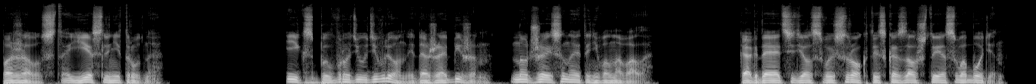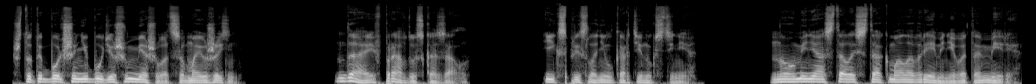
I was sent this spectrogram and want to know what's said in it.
Пожалуйста, если не трудно. Икс был вроде удивлен и даже обижен, но Джейсона это не волновало. Когда я отсидел свой срок, ты сказал, что я свободен, что ты больше не будешь вмешиваться в мою жизнь». «Да, и вправду сказал». Икс прислонил картину к стене. «Но у меня осталось так мало времени в этом мире.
